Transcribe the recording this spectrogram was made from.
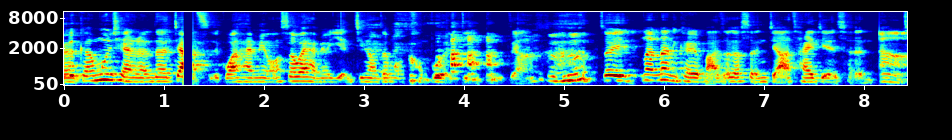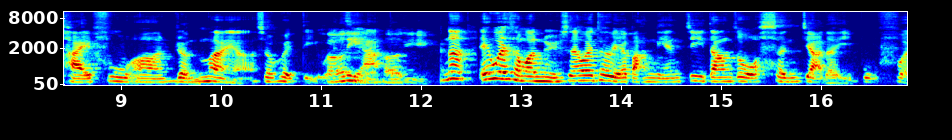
可能跟目前人的价值观还没有，社会还没有演进到这么恐怖的地步，这样。所以，那那你可以把这个身家拆解成嗯，财富啊、人脉啊、社会地位，合理啊，合。理。那诶，为什么女生会特别把年纪当做身价的一部分？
